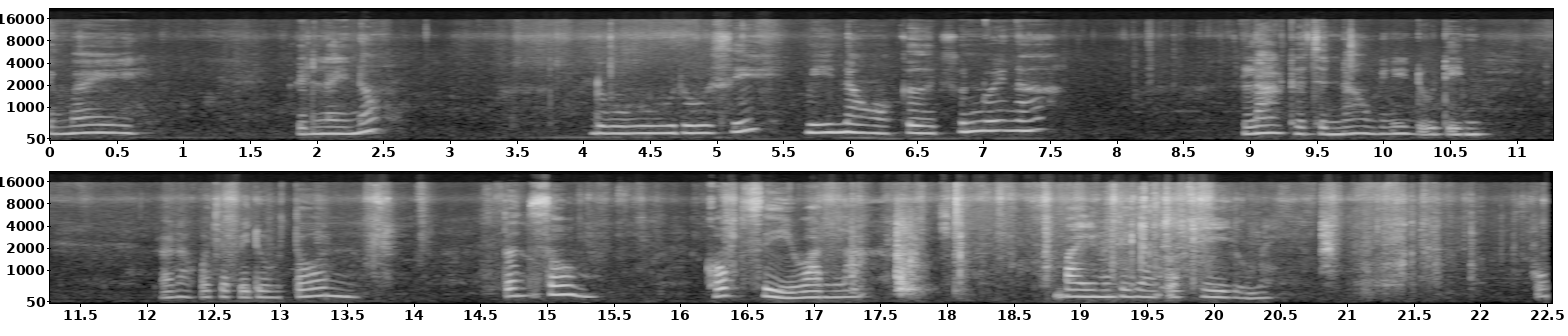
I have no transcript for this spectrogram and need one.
จะไม่ เป็นไรเนาะ ดูดูสิมีหน่อเกิดขึ้น รากเธอจะเน่าไม่ได้ดูดิน แล้วเราก็จะไปดูต้น ต้นส้ม ครบสี่วันละ ใบมันจะยังโอเคอยู่ไหม โอ้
